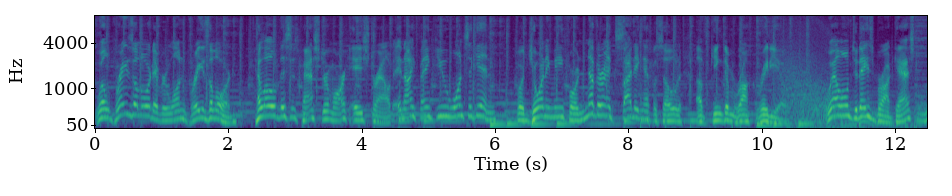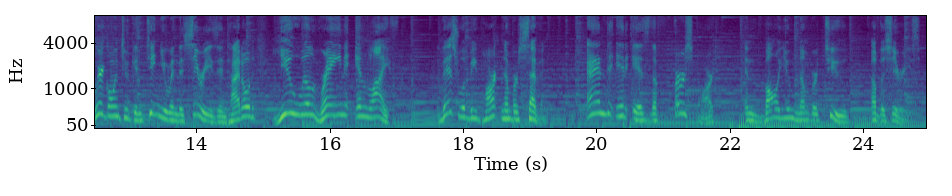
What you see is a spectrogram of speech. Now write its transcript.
Well, praise the Lord, everyone. Praise the Lord. Hello, this is Pastor Mark A. Stroud, and I thank you once again for joining me for another exciting episode of Kingdom Rock Radio. Well, on today's broadcast, we're going to continue in the series entitled You Will Reign in Life. This would be part number seven, and it is the first part in volume number two of the series.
